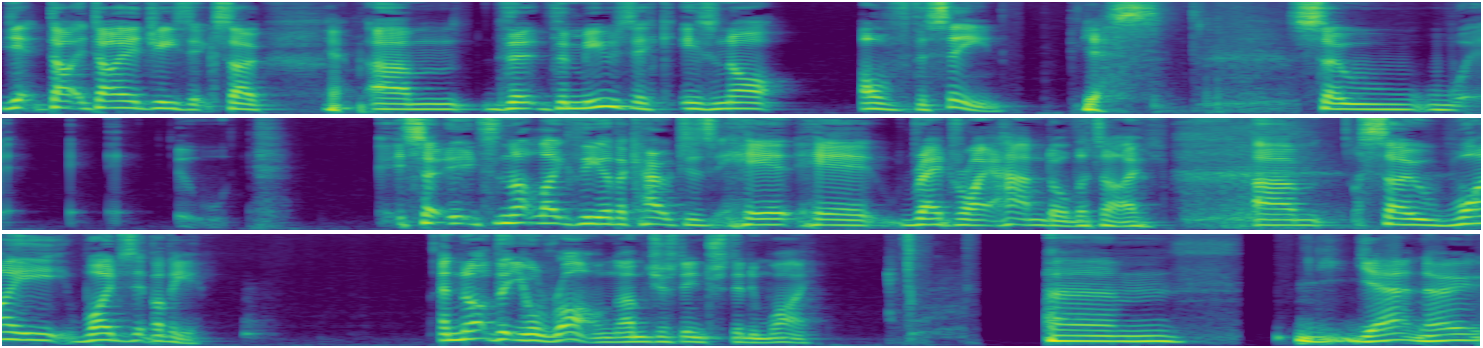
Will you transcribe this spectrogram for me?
Yeah, di- diegetic. So Yeah. um the the music is not of the scene. Yes. So so it's not like the other characters hear hear red right hand all the time. Um so why why does it bother you? And not that you're wrong, I'm just interested in why. Um. Yeah. No.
